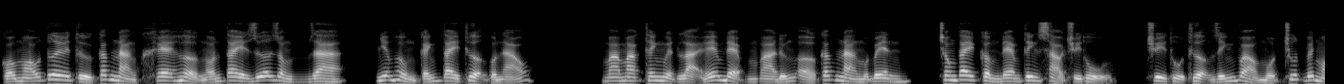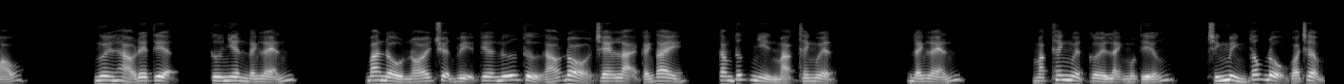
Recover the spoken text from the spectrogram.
có máu tươi từ các nàng khe hở ngón tay giữa dòng ra, nhiễm hồng cánh tay thượng quần áo. Mà Mạc Thanh Nguyệt lại êm đẹp mà đứng ở các nàng một bên, trong tay cầm đem tinh xảo truy thủ, truy thủ thượng dính vào một chút vết máu. Ngươi hảo đê tiện, cư nhiên đánh lén. Ban đầu nói chuyện vị kia nữ tử áo đỏ che lại cánh tay, căm tức nhìn Mạc Thanh Nguyệt. Đánh lén. Mạc Thanh Nguyệt cười lạnh một tiếng, chính mình tốc độ quá chậm,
